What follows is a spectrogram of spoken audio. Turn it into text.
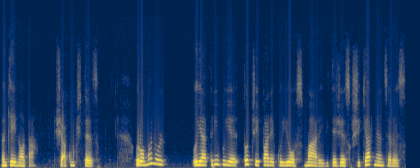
Închei nota. Și acum citez. Românul îi atribuie tot ce-i pare curios, mare, vitejesc și chiar neînțeles.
